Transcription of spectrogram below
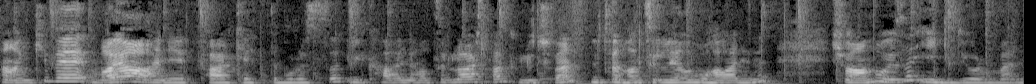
sanki ve bayağı hani fark etti burası. İlk hali hatırlarsak lütfen. Lütfen hatırlayalım o halini. Şu anda o yüzden iyi gidiyorum ben.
